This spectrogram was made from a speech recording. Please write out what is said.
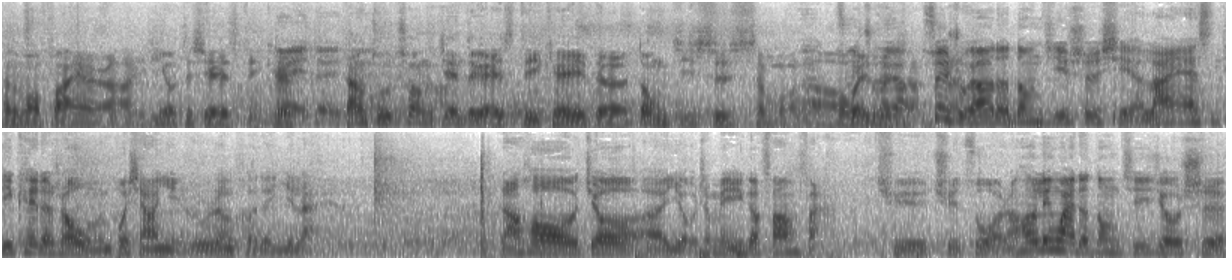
Animal Fire 啊，已经有这些 SDK。对对对当初创建这个 SDK 的动机是什么？然后会最主要最主要的动机是写 Line SDK 的时候，我们不想引入任何的依赖，然后就呃有这么一个方法去去做。然后另外的动机就是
